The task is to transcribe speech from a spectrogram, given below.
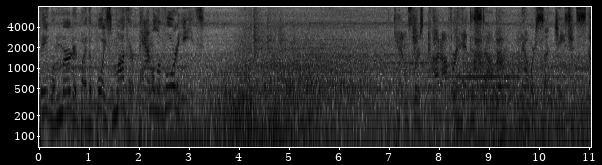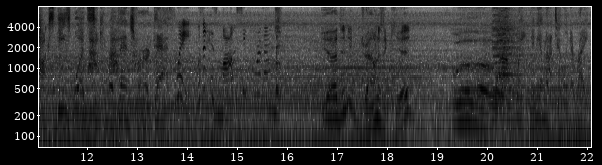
They were murdered by the boy's mother, Pamela Voorhees. The counselors cut off her head to stop her. Now her son Jason stalks these woods seeking revenge for her death. Wait, wasn't his mom seeking revenge? Yeah, didn't he drown as a kid? Whoa. Uh, wait, maybe I'm not telling it right.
